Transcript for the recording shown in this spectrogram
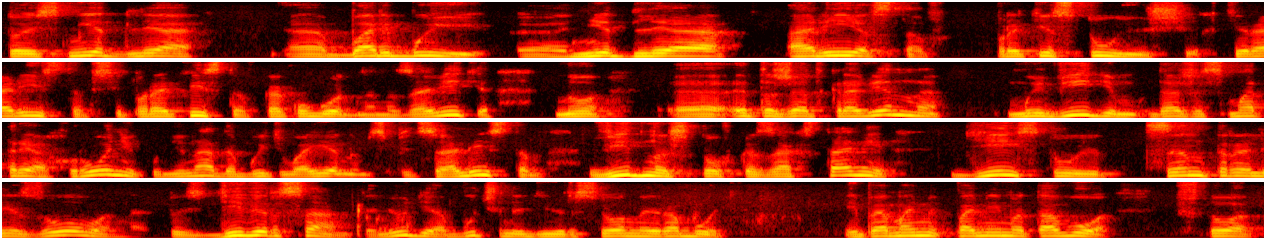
то есть не для э, борьбы, э, не для арестов протестующих, террористов, сепаратистов, как угодно назовите, но э, это же откровенно мы видим, даже смотря хронику, не надо быть военным специалистом, видно, что в Казахстане действуют централизованно, то есть диверсанты, люди обучены диверсионной работе. И помимо, помимо того, что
